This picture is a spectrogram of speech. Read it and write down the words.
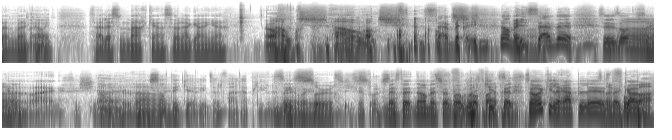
Allemands. Ben comme- oui. Ça laisse une marque, hein, ça, la gang. hein. Oh. Ouch! Ouch! Ils savaient. Non, mais ils Ah. savaient. C'est eux autres qui Ah. c'est comme, Ouais, c'est chiant un Ouais, peu. Ah, ils sont ouais. écœurés de le faire rappeler. C'est Ben sûr, Je c'est sûr. pas. Mais c'était- non, mais c'est pas moi qui le ça. C'est moi qui le rappelait. C'est un C'était faux comme pas.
